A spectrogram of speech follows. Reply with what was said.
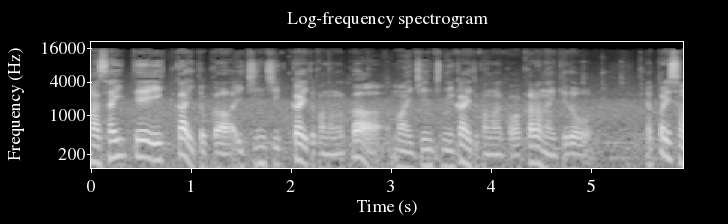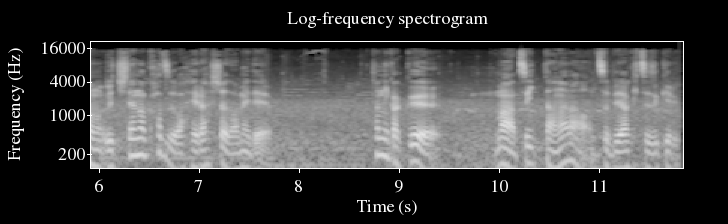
まあ最低1回とか1日1回とかなのかまあ1日2回とかなのかわからないけどやっぱりその打ち手の数は減らしちゃダメでとにかくまあ Twitter ならつぶやき続ける。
